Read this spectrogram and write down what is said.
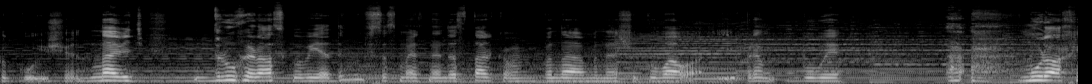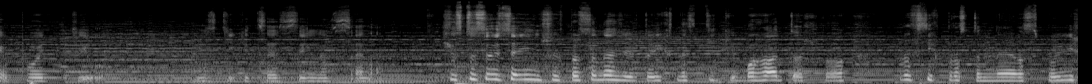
шокуюче. Навіть другий раз, коли я дивився смерть Неда Старка, вона мене шокувала і прям були мурахи по тілу. Настільки це сильна сцена. Що стосується інших персонажів, то їх настільки багато, що про всіх просто не розповіш,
